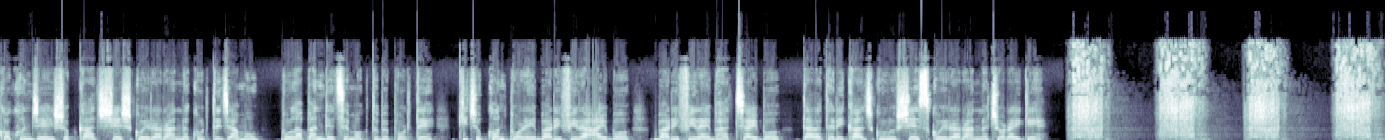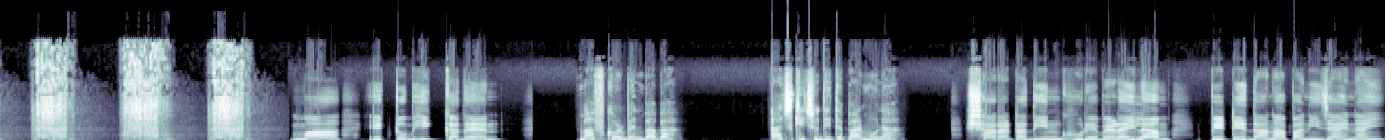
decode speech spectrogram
কখন যে এসব কাজ শেষ কইরা রান্না করতে যামু, পোলাপান গেছে মক্তবে পড়তে, কিছুক্ষণ পরেই বাড়ি ফিরা আইব, বাড়ি ফিরাই ভাত চাইব, তাড়াতাড়ি কাজগুলো শেষ কইরা রান্না চড়াই গে মা একটু ভিক্ষা দেন। মাফ করবেন বাবা আজ কিছু দিতে পারমু না। সারাটা দিন ঘুরে বেড়াইলাম পেটে দানা পানি যায় নাই।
